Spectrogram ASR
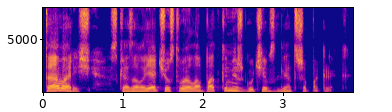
«Товарищи», — сказал я, чувствуя лопатками жгучий взгляд Шапокляк.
